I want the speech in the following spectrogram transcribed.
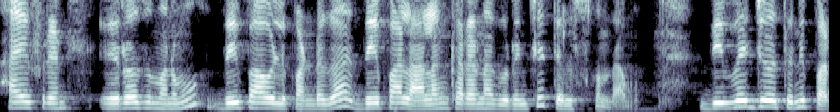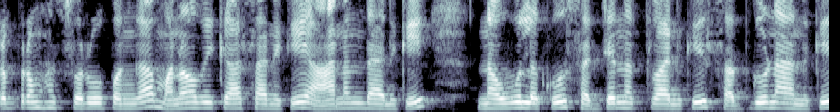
హాయ్ ఫ్రెండ్స్ ఈరోజు మనము దీపావళి పండుగ దీపాల అలంకరణ గురించి తెలుసుకుందాము. దివ్యజ్యోతిని పరబ్రహ్మ స్వరూపంగా మనోవికాసానికి ఆనందానికి నవ్వులకు సజ్జనత్వానికి సద్గుణానికి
